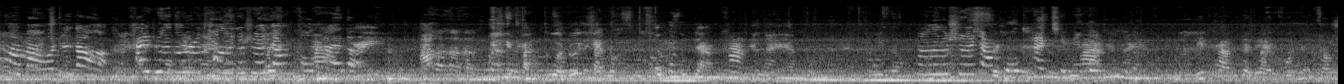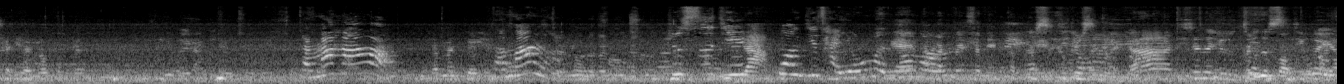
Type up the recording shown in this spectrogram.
妈妈，我知道了，开车都是靠那个摄像头拍的。那个摄像头看前面的路。咱呢？了， แล้วมันจะ 咱慢了。是司机忘记踩油门 แก 了 มั 吗 น？ไม่สนิท 那司机就是你呀、你现在就是坐的司机位啊。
